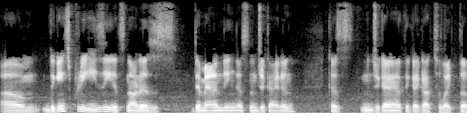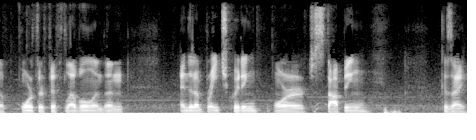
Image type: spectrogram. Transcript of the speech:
Um, the game's pretty easy. It's not as demanding as Ninja Gaiden, because Ninja Gaiden I think I got to like the fourth or fifth level and then ended up rage quitting or just stopping because I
